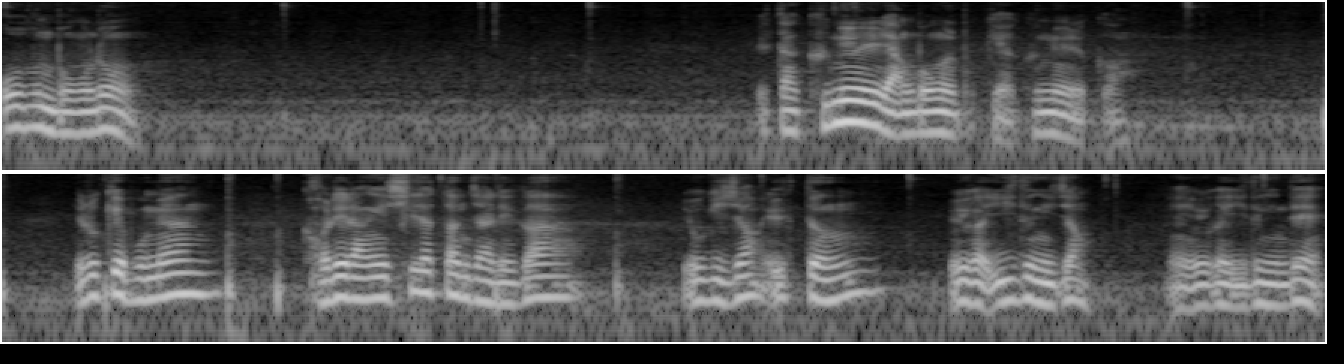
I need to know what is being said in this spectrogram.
5분 봉으로 일단 금요일 양봉을 볼게요. 금요일 거. 이렇게 보면 거래량이 실렸던 자리가 여기죠. 1등. 여기가 2등이죠. 예, 여기가 2등인데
